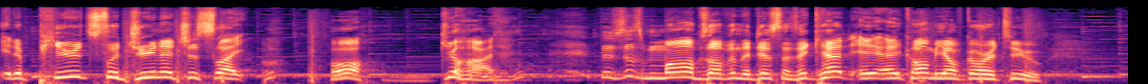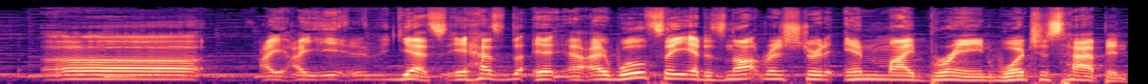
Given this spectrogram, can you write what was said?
It appeared Slendrina just like, oh god. There's just mobs off in the distance. It can't, it, it caught me off guard too. Uh, I, I, yes, it has, it, I will say it is not registered in my brain what just happened.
